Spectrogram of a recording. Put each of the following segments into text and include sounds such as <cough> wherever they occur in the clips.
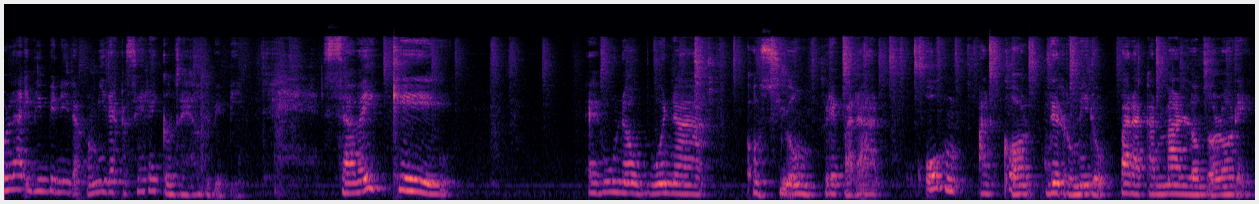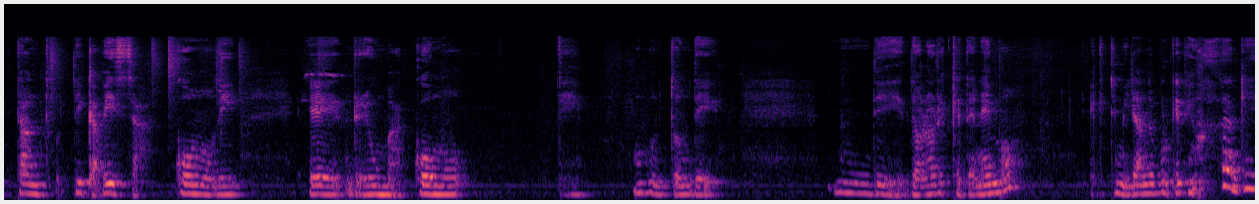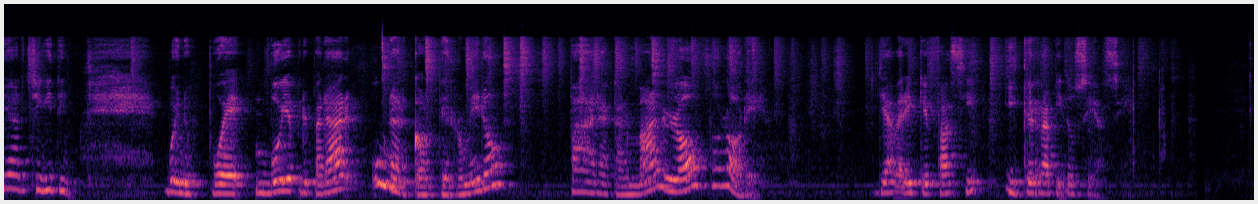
Hola y bienvenida a Comida Casera y Consejos de Pipí. ¿Sabéis que es una buena opción preparar un alcohol de romero para calmar los dolores tanto de cabeza como de eh, reuma, como de un montón de, dolores que tenemos? Es que estoy mirando porque <laughs> tengo aquí al chiquitín. Bueno, pues voy a preparar un alcohol de romero para calmar los dolores. Ya veréis qué fácil y qué rápido se hace.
